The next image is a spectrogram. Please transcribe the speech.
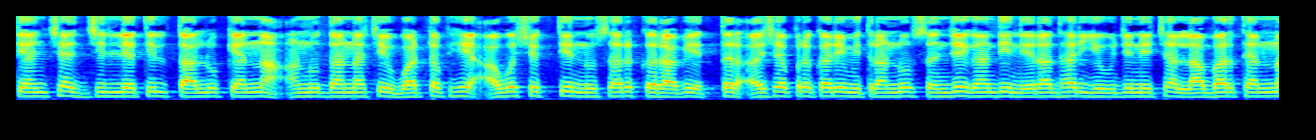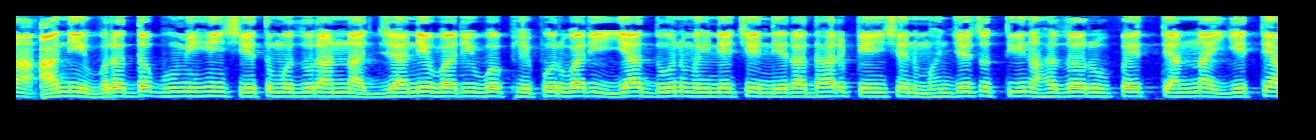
त्यांच्या जिल्ह्यातील तालुक्यांना अनुदानाचे वाटप हे आवश्यकतेनुसार करावे. तर अशा प्रकारे मित्रांनो संजय गांधी निराधार योजनेच्या लाभार्थ्यांना आणि वृद्ध भूमिहीन शेतमजुरांना जानेवारी व फेब्रुवारी या दोन महिन्याचे निराधार पेन्शन म्हणजेच तीन हजार रुपये त्यांना येत्या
